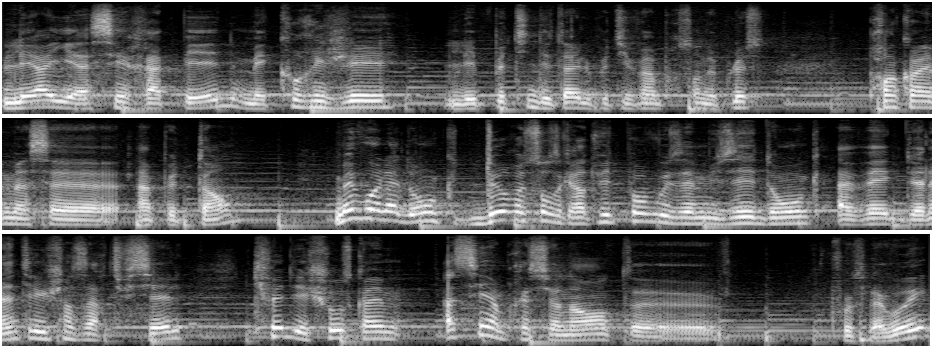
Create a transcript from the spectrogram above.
l'AI est assez rapide mais corriger les petits détails, le petit 20% de plus prend quand même un peu de temps. Mais voilà donc deux ressources gratuites pour vous amuser donc avec de l'intelligence artificielle qui fait des choses quand même assez impressionnantes, euh, faut se l'avouer.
